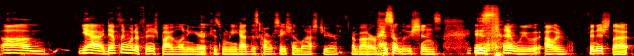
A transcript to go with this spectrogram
Um, yeah, I definitely want to finish Bible in a year because when we had this conversation last year about our resolutions, is that we w- I would finish that,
